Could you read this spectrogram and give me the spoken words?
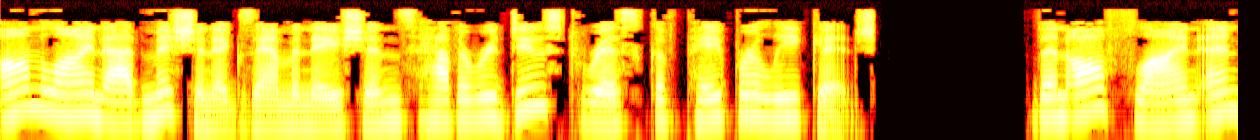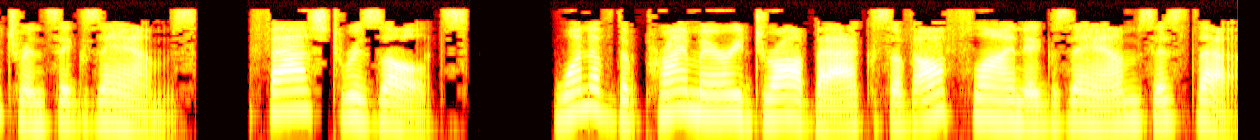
Online admission examinations have a reduced risk of paper leakage than offline entrance exams. Fast results. One of the primary drawbacks of offline exams is the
